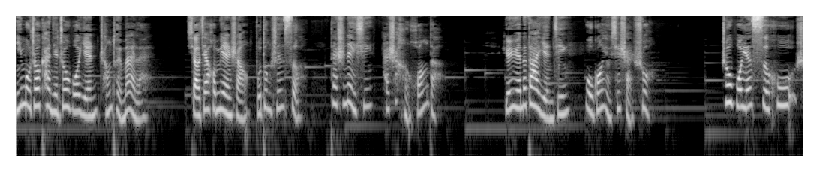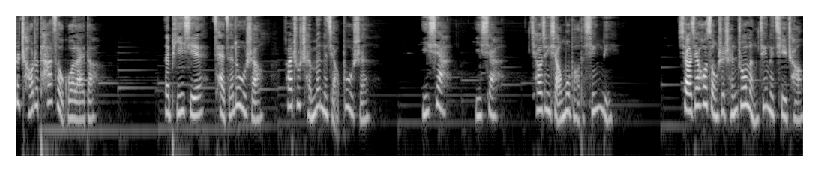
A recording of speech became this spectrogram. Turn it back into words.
尼木舟看见周伯言长腿迈来，小家伙面上不动声色，但是内心还是很慌的。圆圆的大眼睛，目光有些闪烁。周伯言似乎是朝着他走过来的，那皮鞋踩在路上，发出沉闷的脚步声，一下一下敲进小木宝的心里。小家伙总是沉着冷静的气场，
